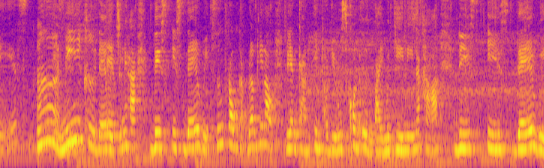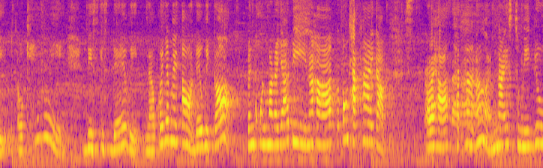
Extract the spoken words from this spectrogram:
this อ่านี่คือเดวิด David ใช่ไหมคะ this is David ซึ่งตรงกับเรื่องที่เราเรียนการ introduce คนอื่นไปเมื่อกี้นี้นะคะ this is David โอเค this is David แล้วก็ยังไงต่อเดวิดก็เป็นคนมารยาทดีนะคะ ก็ต้องทักทายกับ อะไรคะ Sarah ทักทายเออ nice to meet you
